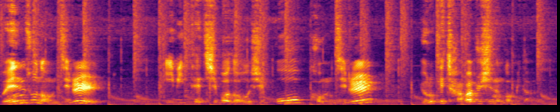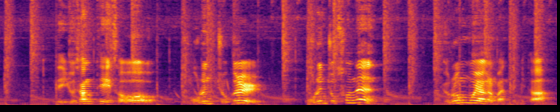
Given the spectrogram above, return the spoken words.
왼손 엄지를 이 밑에 집어 넣으시고 검지를 이렇게 잡아주시는 겁니다. 네, 이 상태에서 오른쪽을 오른쪽 손은 이런 모양을 만듭니다.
